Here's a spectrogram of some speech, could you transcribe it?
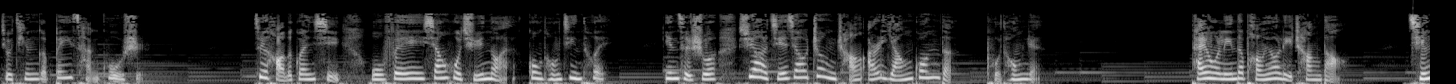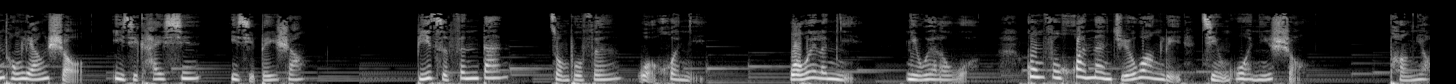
就听个悲惨故事？最好的关系无非相互取暖，共同进退。因此说，需要结交正常而阳光的普通人。谭咏麟的朋友里倡导：情同两手，一起开心，一起悲伤，彼此分担，总不分我或你。我为了你，你为了我，共赴患难绝望里，紧握你手。朋友，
